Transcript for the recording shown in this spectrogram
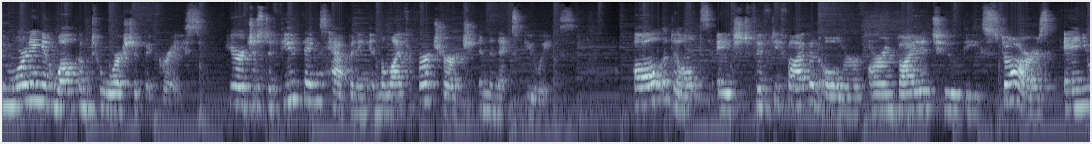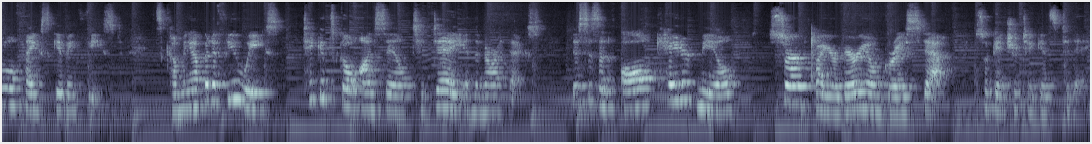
Good morning and welcome to Worship at Grace. Here are just a few things happening in the life of our church in the next few weeks. All adults aged 55 and older are invited to the STARS annual Thanksgiving feast. It's coming up in a few weeks. Tickets go on sale today in the narthex. This is an all catered meal served by your very own Grace staff, so get your tickets today.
